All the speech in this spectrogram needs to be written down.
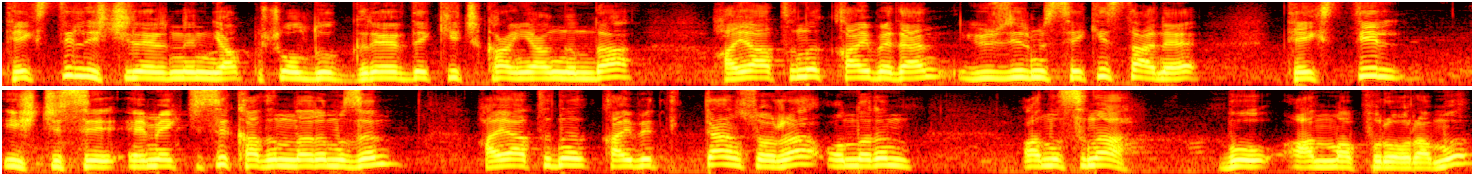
tekstil işçilerinin yapmış olduğu grevdeki çıkan yangında hayatını kaybeden 128 tane tekstil işçisi, emekçisi kadınlarımızın hayatını kaybettikten sonra onların anısına bu anma programı.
